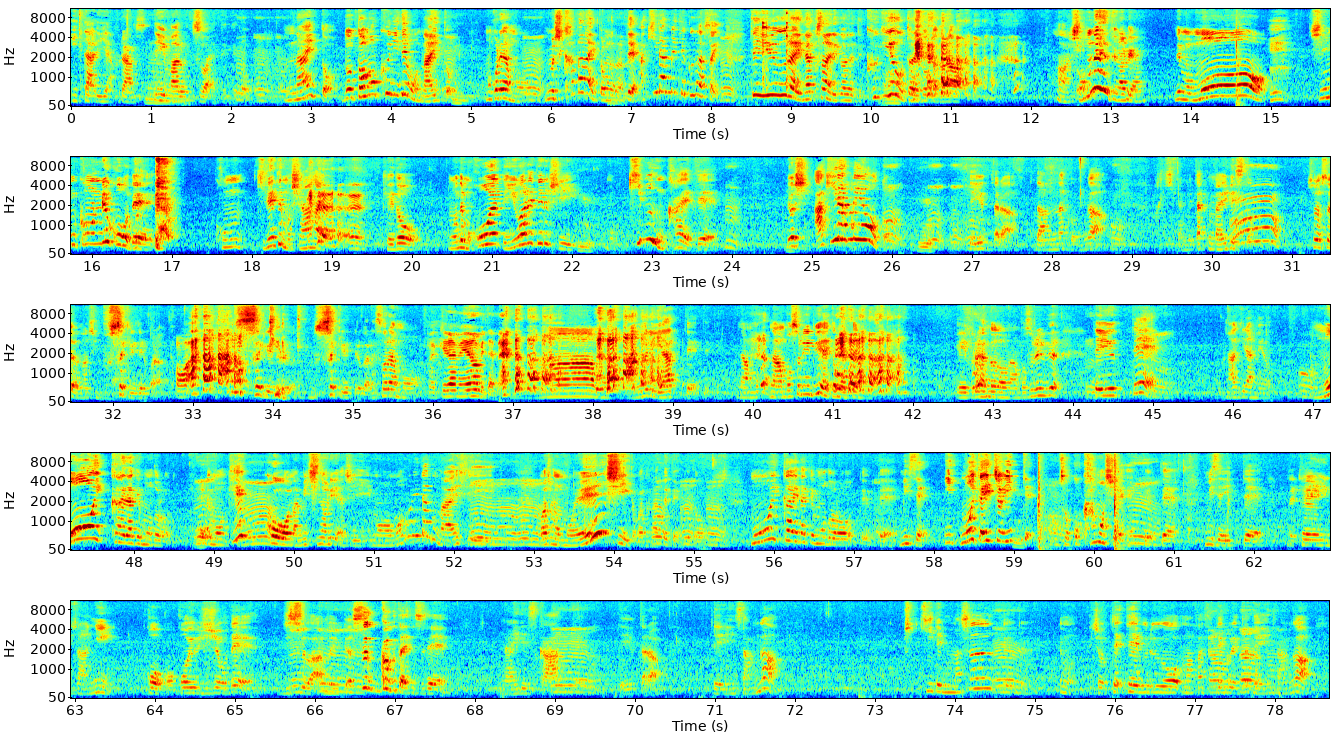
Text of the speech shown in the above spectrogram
イタリアフランスっていう丸ツアーやってんけど、うんないと。どどの国でもないと、うん。もうこれはもう,、うん。もう仕方ないと思って、諦めてください。っうん。ていうぐらいなくさないでくださいって釘を打たれとったから、は あ、そんねんってなるやん。でももう新婚旅行で こん切れてもしゃあない。けどもうでもこうやって言われてるし、うん。もう気分変えてよし諦めようと。っうん。て言ったら旦那君が「諦めたくないです」と。それはそうやな私ぶっさ切れてるから。ぶっさ切れてるぶっさ切れてるから。それはもう諦めようみたいな。ああもう無理やって。ってなんぼなんぼする指輪やと思ってるんです。ええブランドのなんぼする指輪って言って、諦めよう。もう一回だけ戻ろう、うん。でも結構な道のりやしもう戻りたくないし、私ももうええしとかってなっててんけど、もう一回だけ戻ろうって言って店いもう一回一応行って、うん。そこかもしれへんって言って、店行ってで店員さんにこうこうこういう事情で実はあの指輪すっごく大切で「ないですか?」って言ったら店員さんが「ちょっと聞いてみます?」って言って、でも一応テテーブルを任せてくれた店員さんが「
